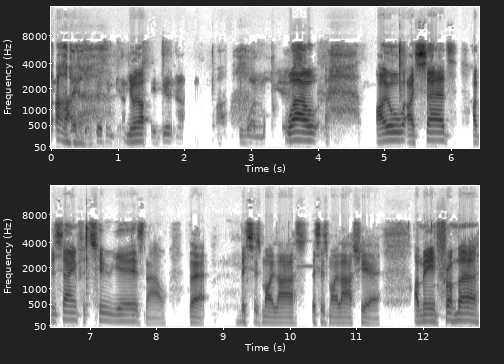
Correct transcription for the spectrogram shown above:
Oh, ah, yeah. You're not. It didn't happen. One more year. Well, I all I said I've been saying for two years now that this is my last. This is my last year. I mean, from uh,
